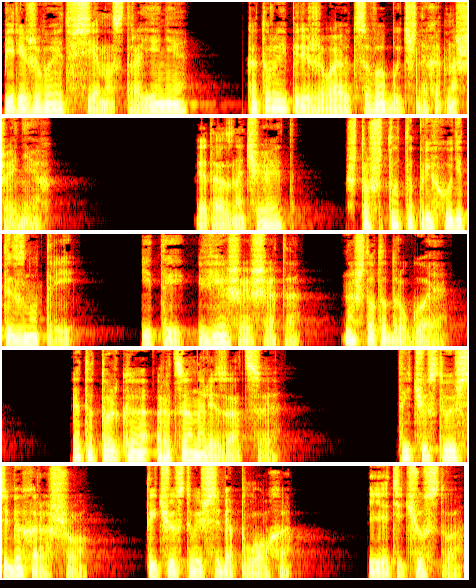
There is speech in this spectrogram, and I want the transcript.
переживает все настроения, которые переживаются в обычных отношениях. Это означает, что что-то приходит изнутри, и ты вешаешь это на что-то другое. Это только рационализация. Ты чувствуешь себя хорошо, ты чувствуешь себя плохо, и эти чувства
